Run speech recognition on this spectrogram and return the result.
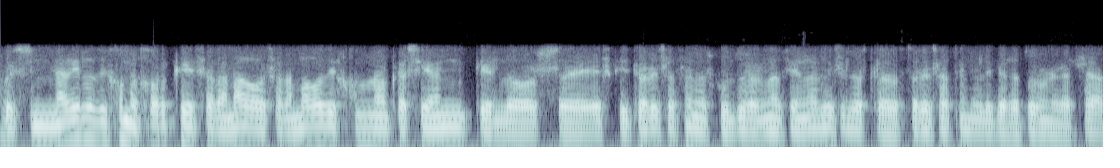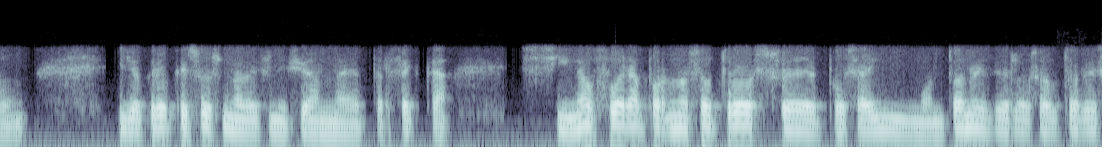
Pues nadie lo dijo mejor que Saramago. Saramago dijo en una ocasión que los eh, escritores hacen las culturas nacionales y los traductores hacen la literatura universal. Y yo creo que eso es una definición eh, perfecta. Si no fuera por nosotros, eh, pues hay montones de los autores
